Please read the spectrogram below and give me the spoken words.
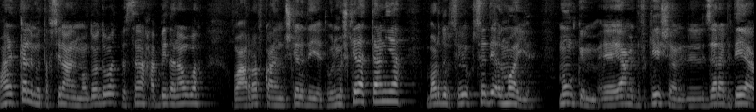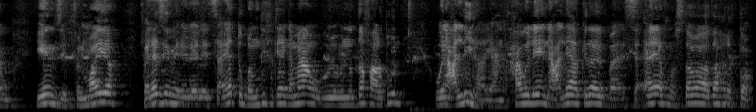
وهنتكلم بالتفصيل عن الموضوع دوت بس أنا حبيت أنوه وأعرفكم عن المشكلة ديت. والمشكلة التانية برضو بسبب الكوكسيديا دي المية. ممكن آه، يعمل defecation الزرق بتاعه ينزل في المية فلازم ال- ال- السقايات تبقى نظيفة كده يا جماعة وننضفها على طول ونعليها. يعني نحاول إيه نعليها كده يبقى السقاية في مستوى ظهر الطائر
